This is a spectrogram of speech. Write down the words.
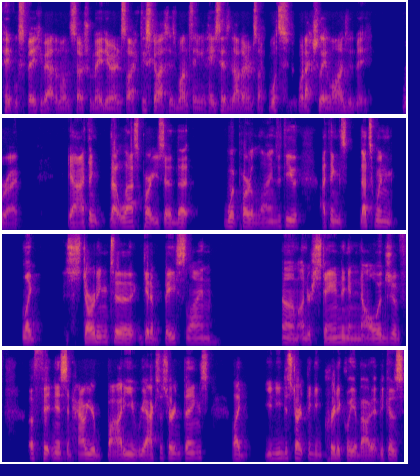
people speak about them on social media and it's like this guy says one thing and he says another and it's like what's what actually aligns with me right yeah i think that last part you said that what part aligns with you i think that's when like starting to get a baseline um understanding and knowledge of of fitness and how your body reacts to certain things like you need to start thinking critically about it because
